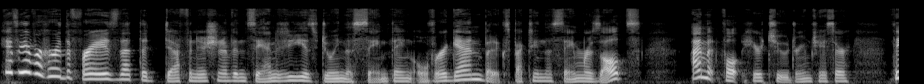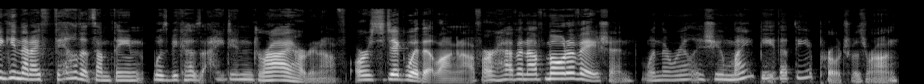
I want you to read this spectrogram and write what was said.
Have you ever heard the phrase that the definition of insanity is doing the same thing over again but expecting the same results? I'm at fault here too, Dream Chaser. Thinking that I failed at something was because I didn't try hard enough, or stick with it long enough, or have enough motivation, when the real issue might be that the approach was wrong.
